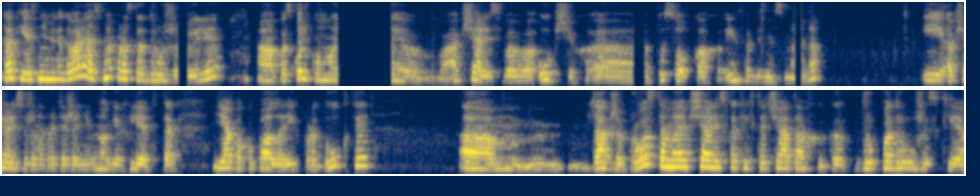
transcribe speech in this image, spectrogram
Как я с ними договаривалась? Мы просто дружили, а, поскольку мы общались в общих э, тусовках инфобизнесменов и общались уже на протяжении многих лет, так я покупала их продукты, также просто мы общались в каких-то чатах по-дружески,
